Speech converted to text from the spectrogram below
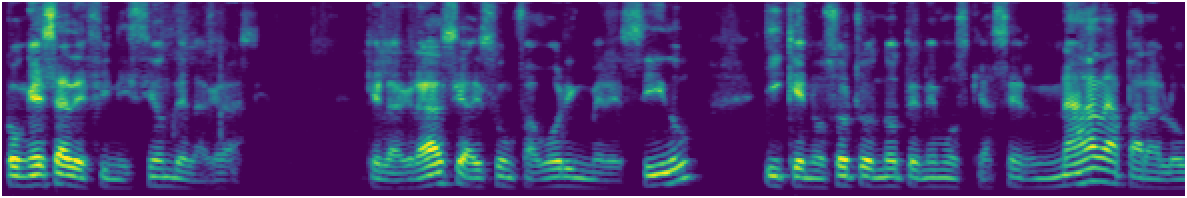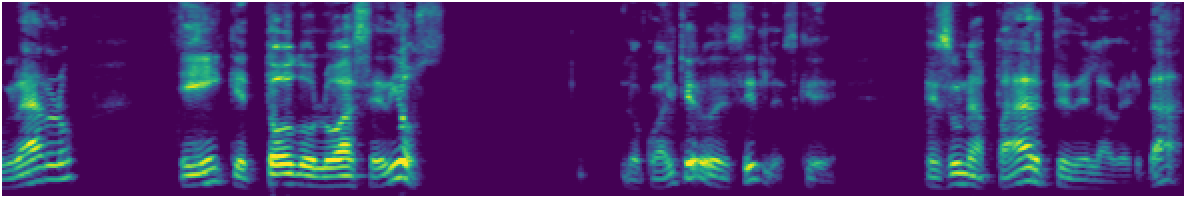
con esa definición de la gracia. Que la gracia es un favor inmerecido y que nosotros no tenemos que hacer nada para lograrlo y que todo lo hace Dios. Lo cual quiero decirles que es una parte de la verdad.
